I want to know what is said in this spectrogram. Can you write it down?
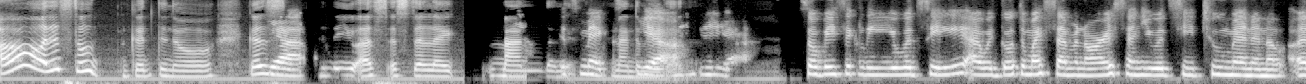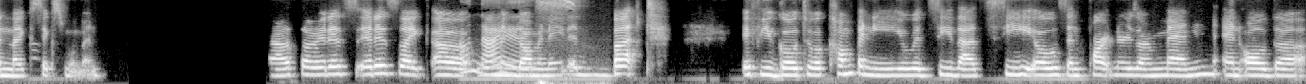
Oh, that's still good to know. Because Yeah, in the US, it's still like man it's mixed. man Yeah, yeah. So basically, you would see, I would go to my seminars and you would see two men and a, and like six women. Yeah, so it is it is like uh Oh, women dominated. But if you go to a company, you would see that CEOs and partners are men and all the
